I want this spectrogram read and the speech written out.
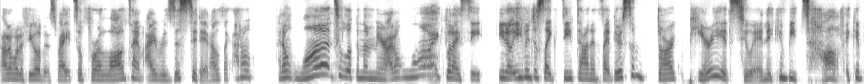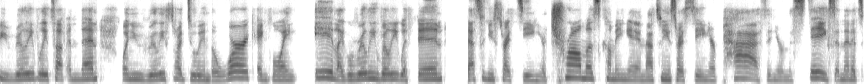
I don't want to feel this. Right. So for a long time, I resisted it. I was like, I don't, I don't want to look in the mirror. I don't like what I see. You know, even just like deep down inside, there's some dark periods to it and it can be tough. It can be really, really tough. And then when you really start doing the work and going in, like really, really within, that's when you start seeing your traumas coming in. That's when you start seeing your past and your mistakes. And then it's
